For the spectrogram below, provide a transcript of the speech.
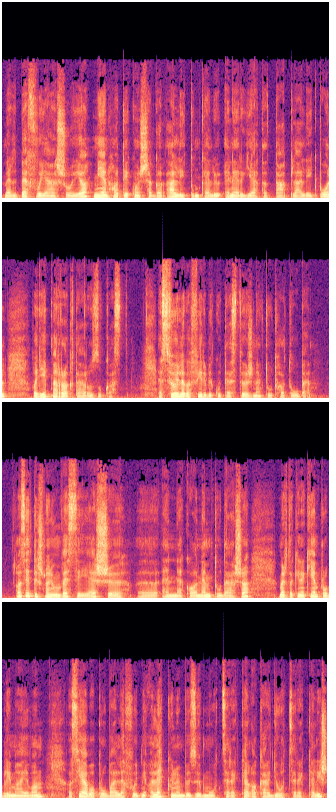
mert befolyásolja, milyen hatékonysággal állítunk elő energiát a táplálékból, vagy éppen raktározzuk azt. Ez főleg a Firmicutes törzsnek tudható be. Azért is nagyon veszélyes ennek a nem tudása, mert akinek ilyen problémája van, az hiába próbál lefogyni a legkülönbözőbb módszerekkel, akár gyógyszerekkel is,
